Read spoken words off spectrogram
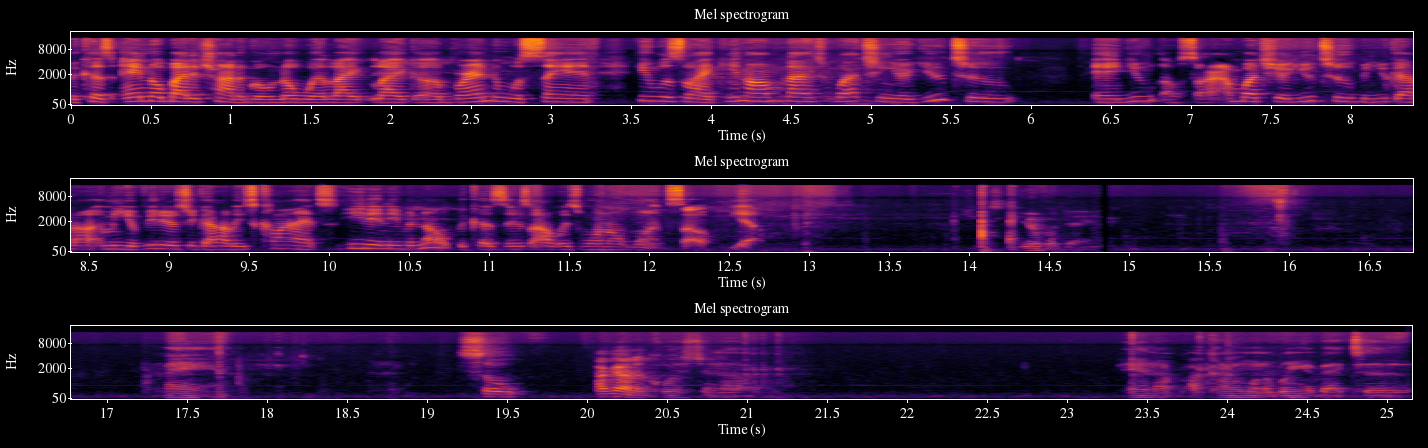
because ain't nobody trying to go nowhere. Like like uh Brandon was saying, he was like, you know, I'm like watching your YouTube and you I'm sorry, I'm watching your YouTube and you got all I mean your videos, you got all these clients. He didn't even know because there's always one on one. So yeah. Just give a damn. Man. So I got a question, uh, and I, I kind of want to bring it back to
